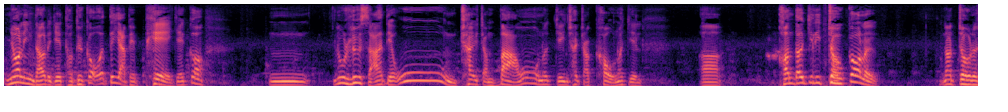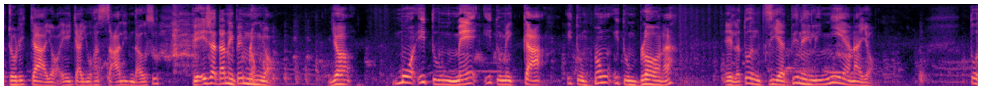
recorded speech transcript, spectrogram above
nhỏ lên đầu để chế thầu tư có tới nhà phải phê chế có lu lư xã thì u chạy chậm bảo nó chế chạy chậm khẩu nó chế à con đầu chỉ đi trâu có rồi nó trâu là trâu đi cha rồi ấy cha yêu hết xã lên đầu xứ bé ra đan hình bé mông rồi giờ mua ít tụ mẹ ít tụ mẹ cả ít tụ mông ít tụ blo nè ấy là tuần diệt tin hình liền nhẹ này rồi tôi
